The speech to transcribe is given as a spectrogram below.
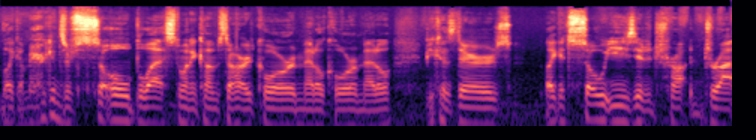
like Americans are so blessed when it comes to hardcore and metalcore and metal because there's like it's so easy to try, dri-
